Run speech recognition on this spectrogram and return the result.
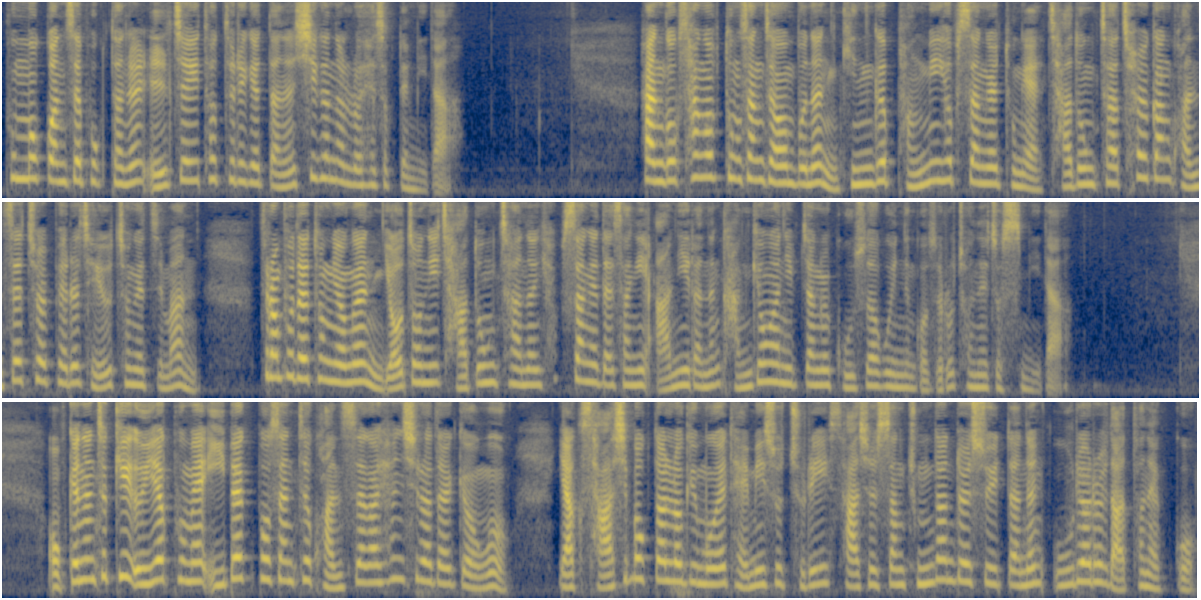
품목 관세 폭탄을 일제히 터뜨리겠다는 시그널로 해석됩니다. 한국상업통상자원부는 긴급 방미 협상을 통해 자동차 철강 관세 철폐를 재요청했지만 트럼프 대통령은 여전히 자동차는 협상의 대상이 아니라는 강경한 입장을 고수하고 있는 것으로 전해졌습니다. 업계는 특히 의약품의 200% 관세가 현실화될 경우 약 40억 달러 규모의 대미 수출이 사실상 중단될 수 있다는 우려를 나타냈고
